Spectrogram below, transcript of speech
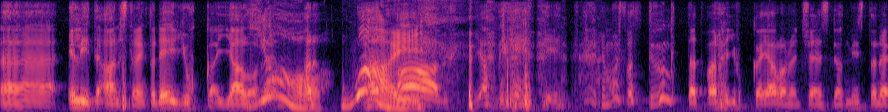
är lite ansträngt och det är Jukka Jalonen. Ja, han, why? Han av, jag vet inte. Det måste vara tungt att vara Jukka Jalonen känns det åtminstone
